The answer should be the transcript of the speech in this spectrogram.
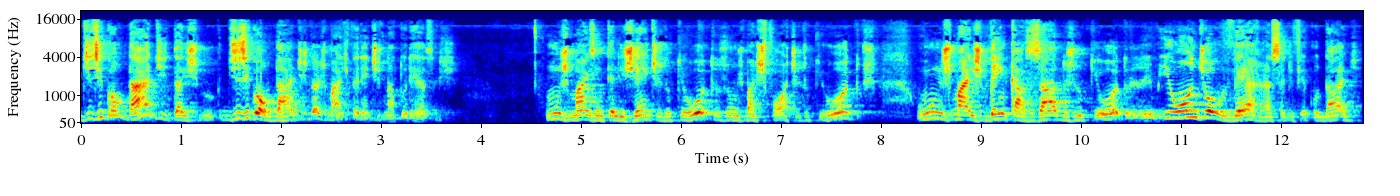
desigualdade das, desigualdades das mais diferentes naturezas. Uns mais inteligentes do que outros, uns mais fortes do que outros, uns mais bem casados do que outros, e onde houver essa dificuldade,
